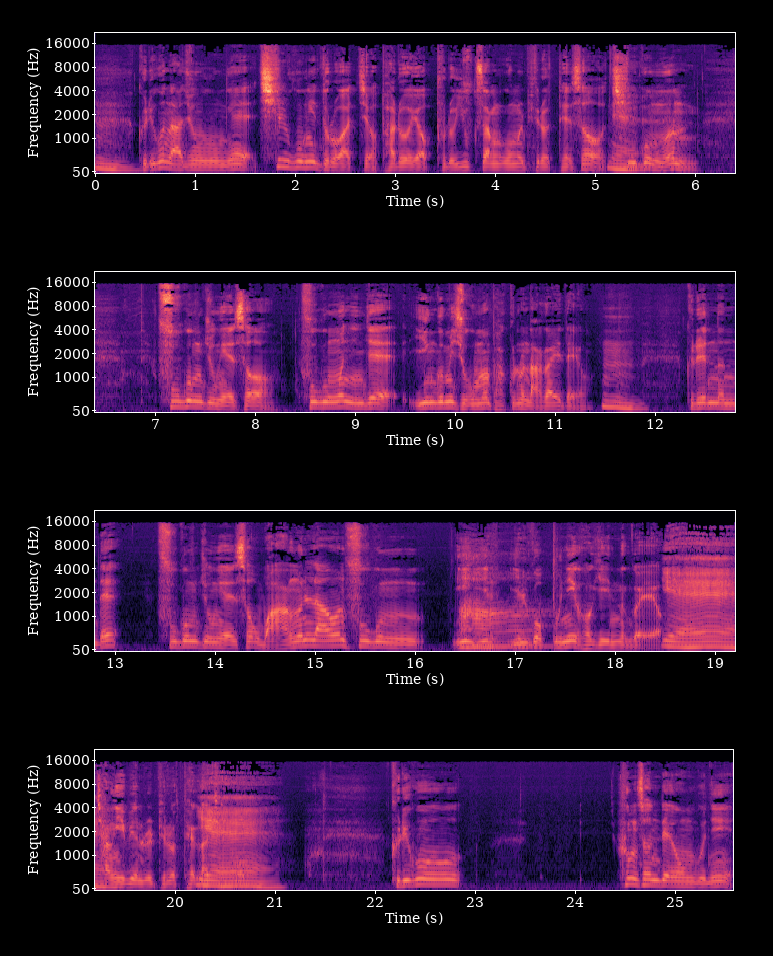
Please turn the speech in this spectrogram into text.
음. 그리고 나중에 칠궁이 들어왔죠. 바로 옆으로 육상궁을 비롯해서 예. 칠궁은 후궁 중에서 후궁은 이제 임금이 죽으면 밖으로 나가야 돼요. 음. 그랬는데 후궁 중에서 왕을 낳은 후궁이 아. 일 곱 분이 거기 있는 거예요. 예. 장희빈을 비롯해가지고. 예. 그리고 흥선대원군이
